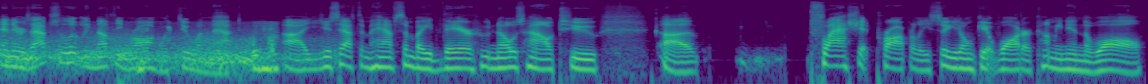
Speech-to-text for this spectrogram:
and there's absolutely nothing wrong with doing that. Uh, you just have to have somebody there who knows how to uh, flash it properly so you don't get water coming in the wall.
